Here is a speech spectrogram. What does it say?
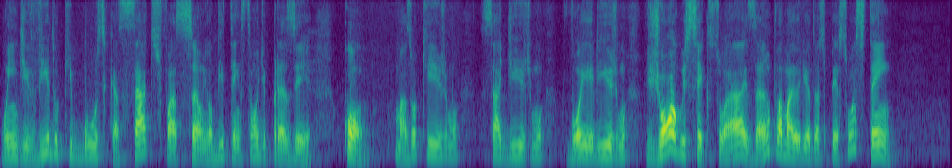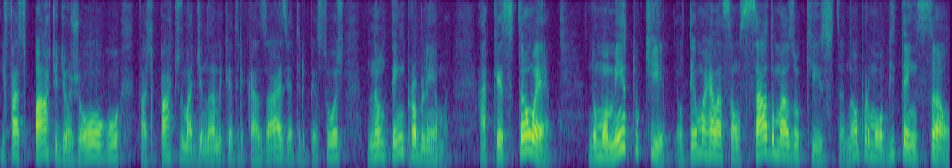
o indivíduo que busca satisfação e obtenção de prazer com masoquismo, sadismo, voyeurismo, jogos sexuais, a ampla maioria das pessoas tem. E faz parte de um jogo, faz parte de uma dinâmica entre casais, entre pessoas, não tem problema. A questão é, no momento que eu tenho uma relação sadomasoquista, não por uma obtenção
